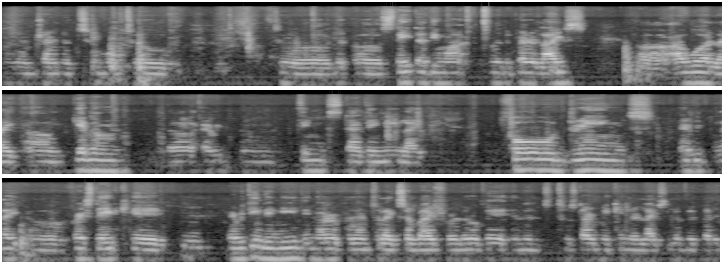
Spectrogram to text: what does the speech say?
for them trying to, to move to, to uh, the uh, state that they want for the better lives. Uh, I would like um, give them the every um, things that they need, like food, drinks, every like uh, first aid kit, Mm. everything they need in order for them to like survive for a little bit and then to start making their lives a little bit better.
